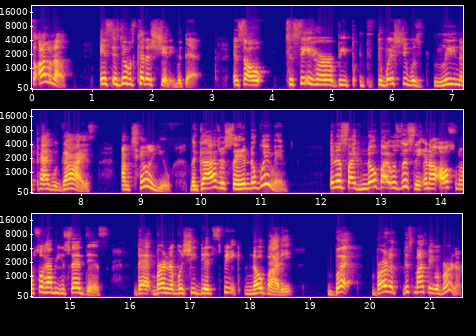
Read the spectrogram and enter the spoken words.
So I don't know. It's, it's it was kind of shitty with that. And so to see her be the way she was leading the pack with guys, I'm telling you, the guys are saying to women. And it's like nobody was listening. And I also, I'm so happy you said this that Berna, when she did speak, nobody, but Berna, this is my thing with Berna.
